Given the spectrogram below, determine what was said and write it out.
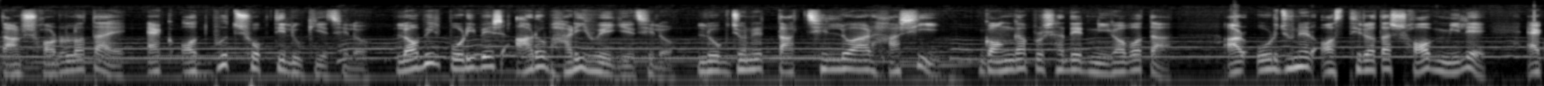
তার সরলতায় এক অদ্ভুত শক্তি লুকিয়েছিল। লবির পরিবেশ আরও ভারী হয়ে গিয়েছিল। লোকজনের তাচ্ছিল্য আর হাসি, গঙ্গাপ্রসাদের নীরবতা আর অর্জুনের অস্থিরতা সব মিলে এক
